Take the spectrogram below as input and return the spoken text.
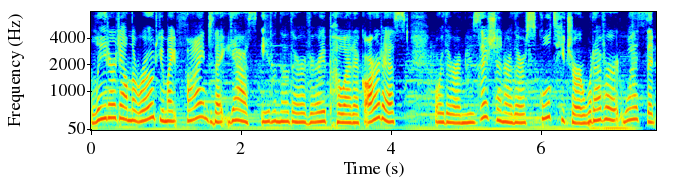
later down the road, you might find that, yes, even though they're a very poetic artist, or they're a musician, or they're a school teacher, or whatever it was that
